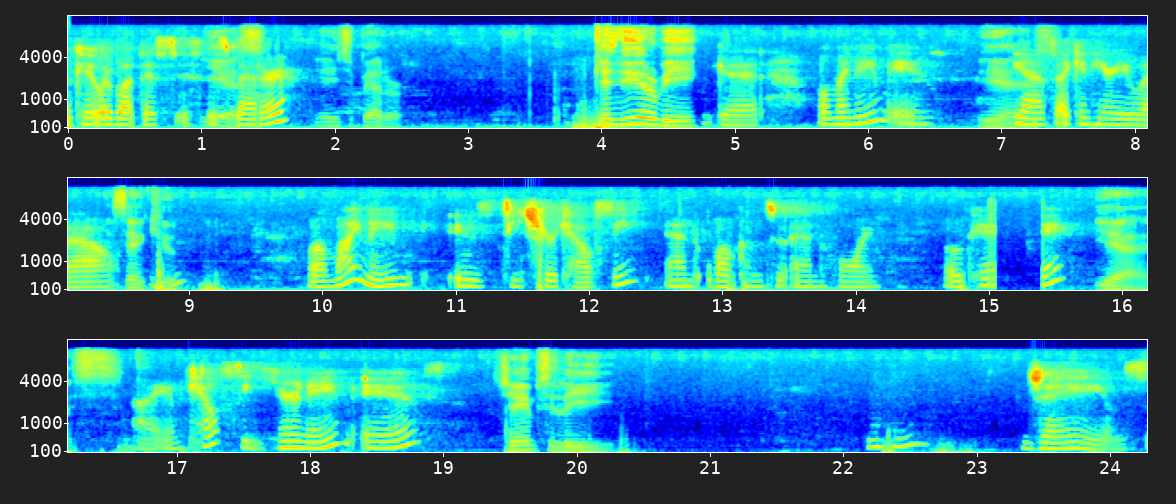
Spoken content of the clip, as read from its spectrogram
Okay, what about this? Is this Yes. better? Yeah, it's better. Can you hear me? Good. Well, my name is. Yes. Yes, I can hear you well. Thank you. Mm-hmm. Well, my name is Teacher Kelsey, and welcome to Envoy. Okay? Yes. I am Kelsey. Your name is? James Lee. Mm-hmm. James.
